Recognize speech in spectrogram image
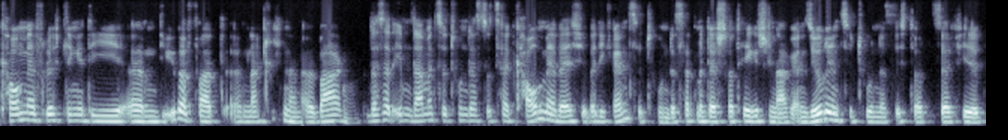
kaum mehr Flüchtlinge die, ähm, die Überfahrt äh, nach Griechenland wagen. Das hat eben damit zu tun, dass zurzeit kaum mehr welche über die Grenze tun. Das hat mit der strategischen Lage in Syrien zu tun, dass sich dort sehr viel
